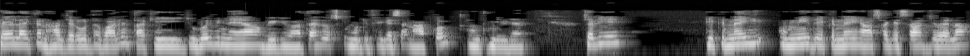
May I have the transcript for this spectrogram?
बेल आइकन हाँ ज़रूर दबा लें, ताकि जो कोई भी नया वीडियो आता है तो उसकी नोटिफिकेशन आपको तुरंत मिल जाए। चलिए, एक नई उम्मीद, एक नई आशा के साथ जो है ना,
